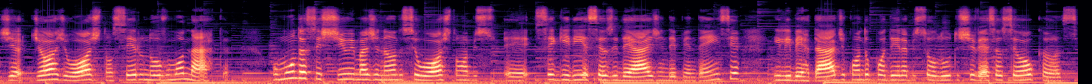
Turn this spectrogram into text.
George Washington ser o novo monarca. O mundo assistiu imaginando se Washington é, seguiria seus ideais de independência e liberdade quando o poder absoluto estivesse ao seu alcance.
